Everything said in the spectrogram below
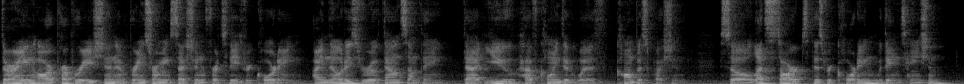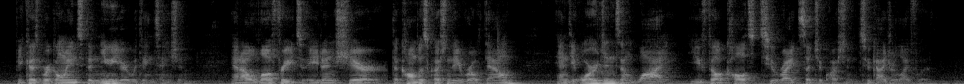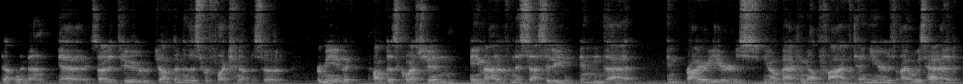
During our preparation and brainstorming session for today's recording, I noticed you wrote down something that you have coined it with compass question. So let's start this recording with the intention because we're going to the new year with the intention. And I would love for you to Aiden share the compass question they wrote down and the origins and why you felt called to write such a question to guide your life with. Definitely, man. Yeah, excited to jump into this reflection episode. For me, the compass question came out of necessity in that in prior years, you know, backing up five, ten years, I always had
